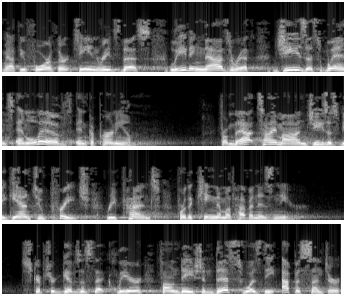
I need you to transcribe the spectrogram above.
Matthew 4:13 reads this, "Leaving Nazareth, Jesus went and lived in Capernaum. From that time on, Jesus began to preach, repent, for the kingdom of heaven is near." Scripture gives us that clear foundation. This was the epicenter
